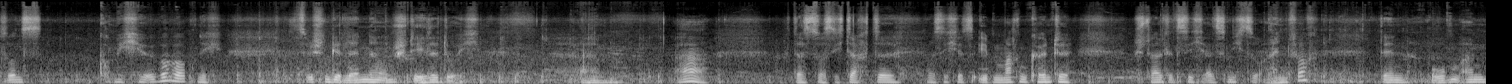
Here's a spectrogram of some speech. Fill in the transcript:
Sonst komme ich hier überhaupt nicht zwischen Geländer und Stele durch. Ähm, ah, das, was ich dachte, was ich jetzt eben machen könnte, gestaltet sich als nicht so einfach. Denn oben am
